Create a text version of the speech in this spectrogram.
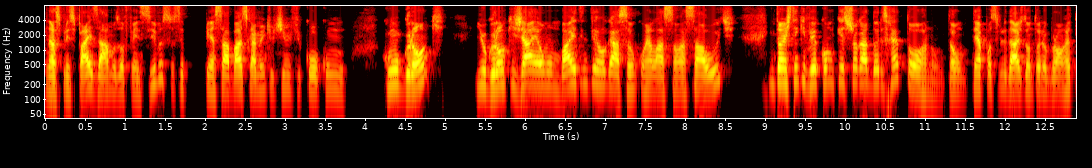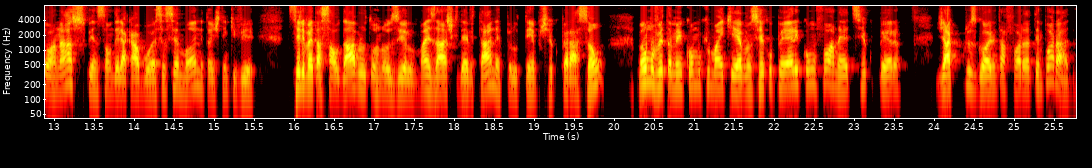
nas principais armas ofensivas. Se você pensar, basicamente o time ficou com, com o Gronk, e o Gronk já é uma baita interrogação com relação à saúde. Então a gente tem que ver como que esses jogadores retornam. Então tem a possibilidade do Antônio Brown retornar, a suspensão dele acabou essa semana, então a gente tem que ver se ele vai estar saudável o tornozelo, mas acho que deve estar, né, pelo tempo de recuperação. Vamos ver também como que o Mike Evans recupera e como o Fournette se recupera, já que o Chris Godwin está fora da temporada.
